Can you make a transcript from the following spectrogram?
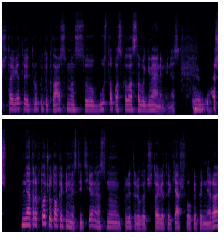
šitoje vietoje truputį klausimas su būsto paskola savo gyvenimui, nes mhm. aš netraktuočiau to kaip investiciją, nes nu, pritariu, kad šitoje vietoje cash flow kaip ir nėra.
